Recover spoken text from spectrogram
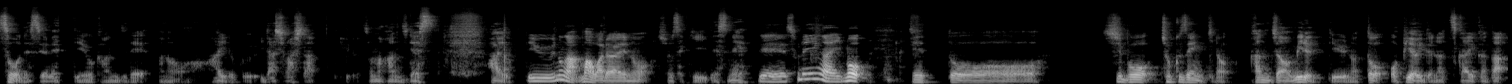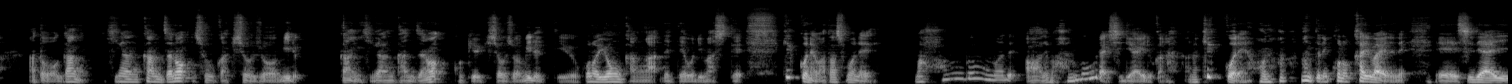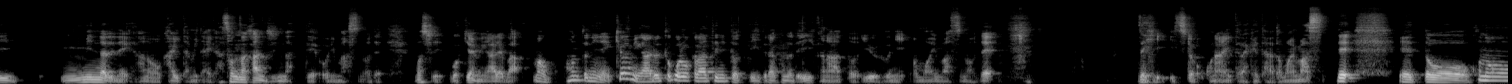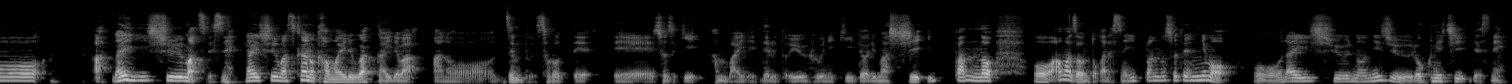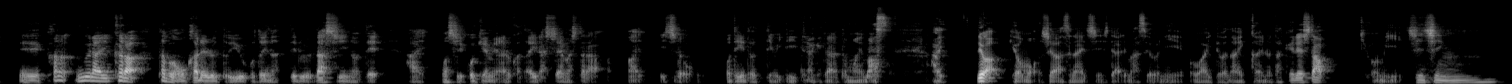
そうですよねっていう感じで、あの、拝読いたしましたっていう、そんな感じです。はい。っていうのが、まあ我々の書籍ですね。で、それ以外も、えっと、死亡直前期の患者を見るっていうのと、オピオイドの使い方、あと、がん、悲願患者の消化器症状を見る。がん、悲願患者の呼吸器症状を見るっていう、この4巻が出ておりまして、結構ね、私もね、まあ、半分まで、ああ、でも半分ぐらい知り合いいるかな。あの、結構ね、ほん、本当にこの界隈でね、えー、知り合い、みんなでね、あの、書いたみたいな、そんな感じになっておりますので、もしご興味があれば、まあ、本当にね、興味があるところから手に取っていただくのでいいかなというふうに思いますので、ぜひ一度ご覧いただけたらと思います。で、えっと、この、あ、来週末ですね。来週末からの緩和医療学会では、あの、全部揃って、えー、書籍販売で出るというふうに聞いておりますし、一般の Amazon とかですね、一般の書店にも来週の26日ですね、えー、かぐらいから多分置かれるということになってるらしいので、はい。もしご興味ある方いらっしゃいましたら、はい、一度お手に取ってみていただけたらと思います。はい。では、今日も幸せな一日でありますように、お相手は内科医の竹でした。興味津々。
